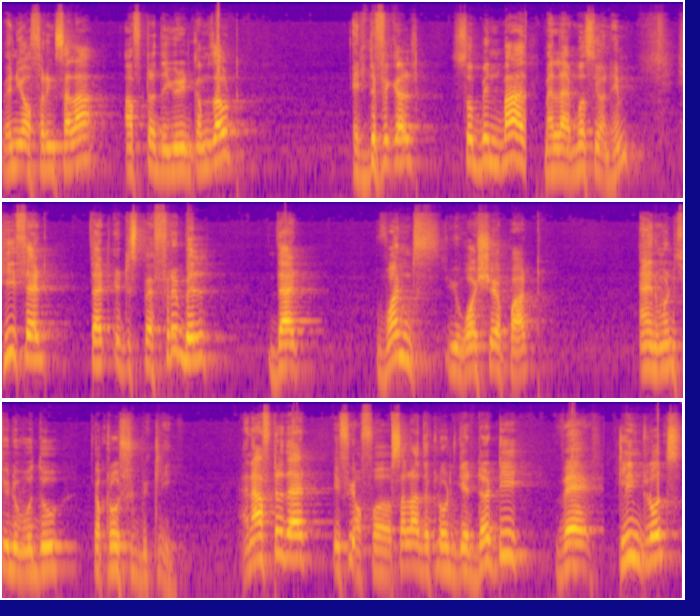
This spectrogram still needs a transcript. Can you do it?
when you're offering salah after the urine comes out. It's difficult. So bin Baz, may Allah have mercy on him, he said that it is preferable that once you wash your part and once you do wudu, your clothes should be clean. And after that, if you offer salah, the clothes get dirty, wear clean clothes,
